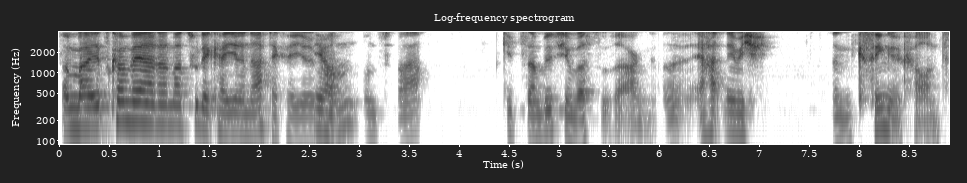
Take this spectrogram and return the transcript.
Aber jetzt können wir ja dann mal zu der Karriere nach der Karriere Ja. kommen. Und zwar gibt es da ein bisschen was zu sagen. Äh, Er hat nämlich einen Xing-Account.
